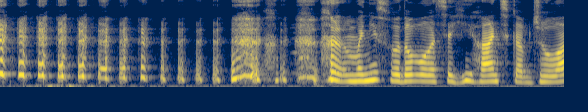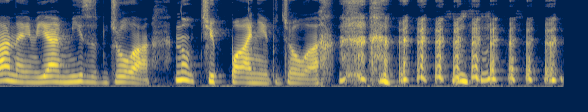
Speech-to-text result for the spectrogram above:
Мені сподобалася гігантська бджола на ім'я Міс Бджола. Ну, чи пані бджола.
